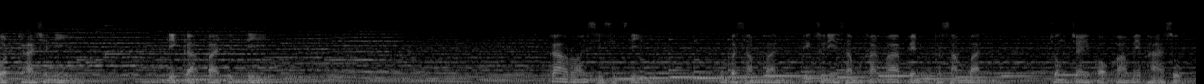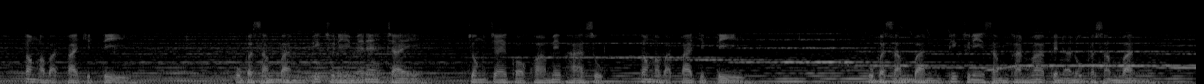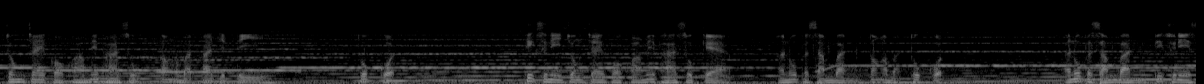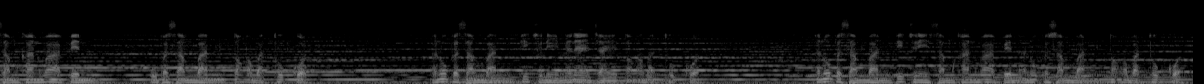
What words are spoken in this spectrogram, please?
บทภาชนีติกะปาจิตตี944 อุปสัมบันภิกษุณีสำคัญว่าเป็นอุปสัมบันจงใจก่อความไม่ผาสุกต้องอบัติปาจิตตีอุปสัมบันภิกษุณีไม่แน่ใจ จงใจก่อความไม่ผาสุกต้องอบัติปาจิตตีอุปสัมบันภิกษุณีสำคัญว่าเป็นอนุปสัมบันจงใจก่อความไม่ผาสุกต้องอบัติปาจิตตีทุกกฎ ภิกษุณีจงใจก่อความไม่ผาสุกแก่ อนุปสัมบันต้องอบัตทุกกฎ อนุปสัมบันภิกษุณีสำคัญว่าเป็นอุปสัมบันต้องอบัตทุกกฎ อนุปสัมบันภิกษุณีไม่แน่ใจต้องอบัตทุกกฎ อนุปสัมบันภิกษุณีสำคัญว่าเป็นอนุปสัมบันต้องอบัตทุกกฎ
